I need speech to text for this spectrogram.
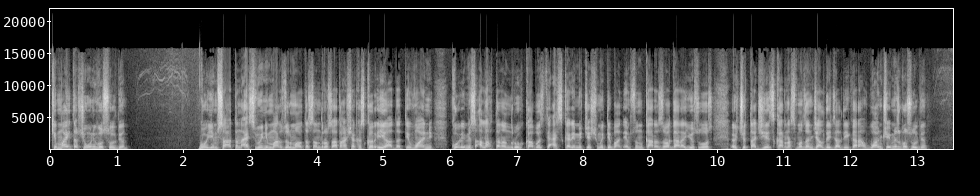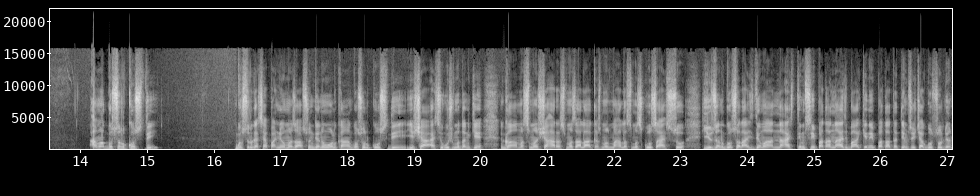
کہِ میتَس چھُ وُنہِ غسُل دیُن۔ گوٚو ییٚمہِ ساتہٕ اَسہِ وٕنہِ مرض الموتَس اَنٛدر اوس اَتان شخص کٔر عیادت تہِ، وۄنۍ کوٚر أمِس اللہ تعالیٰ ہَن روح قبض تہِ، اَسہِ کَرے أمِس چٔشمہٕ تہِ بنٛد، أمۍ سُنٛد قرض وغیرہ یُس اوس، أسۍ چھِ تجہیٖز کَرنَس منٛز جلدی جلدی کَران، وۄنۍ چھُ أمِس غسُل دیُن۔ اَما غسُل کُس دی؟ غسل گژھِ ہا پَنٕنیو منٛز آسُن، دِنہٕ وول کانٛہہ غسل کُس دی؟ یہِ چھا اَسہِ وٕچھمُت کہِ گامَس منٛز، شہرَس منٛز، علاقَس منٛز، محلَس منٛز کُس آسہِ سُہ یُس زَن غسل آسہِ دِوان؟ نہ آسہِ تٔمۍ سٕے پَتہ، نہ آسہِ باقیَنٕے پَتہ، تہٕ تٔمۍ سٕے چھا غسل دیُن؟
